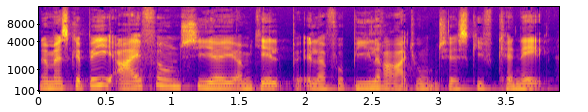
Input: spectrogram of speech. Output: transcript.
Når man skal bede iPhone Siri om hjælp eller få bilradioen til at skifte kanal,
